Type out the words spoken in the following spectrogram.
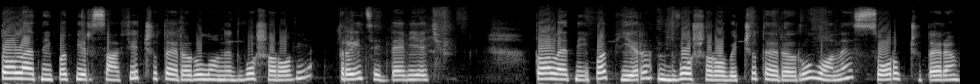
Туалетний папір Сафі 4 рулони двошарові 39. Туалетний папір двошаровий 4 рулони 44.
